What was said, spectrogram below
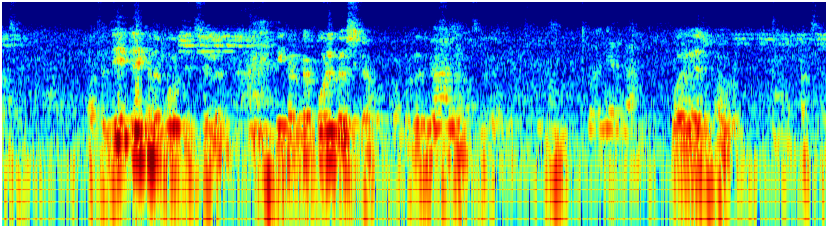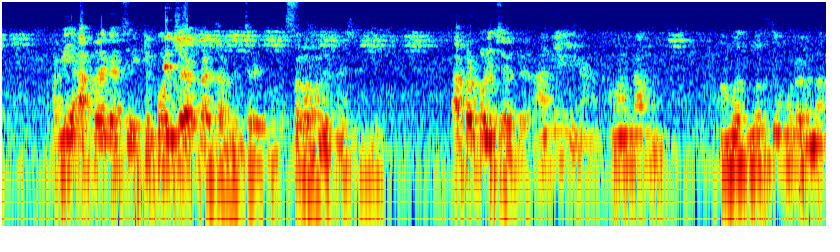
আচ্ছা আচ্ছা যেহেতু এখানে ভর্তি ছিলেন এখানকার পরিবেশ কেমন? আপনাদের কাছে। জানতে। পরিবেশ ভালো। আচ্ছা আমি আপনার কাছে একটু পরিচয় আপনার জানতে চাইব আসসালামু আলাইকুম। আপনার পরিচয়টা আমি আমার নাম মোহাম্মদ মুতলুবুর রহমান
